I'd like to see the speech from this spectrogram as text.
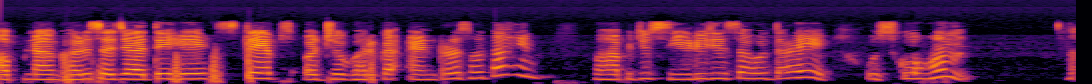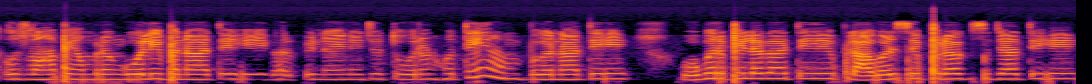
अपना घर सजाते हैं स्टेप्स और जो घर का एंट्रेंस होता है, वहाँ पे जो सीढ़ी जैसा होता है, उसको हम उस वहाँ पे हम रंगोली बनाते हैं, घर पे नए नए जो तोरण होते हैं, हम बनाते हैं, वो घर पे लगाते हैं, फ्लावर से पूरा सजाते हैं,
